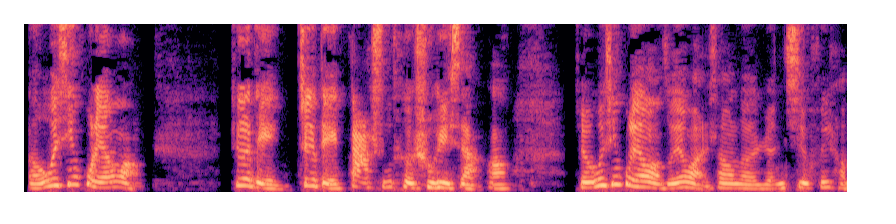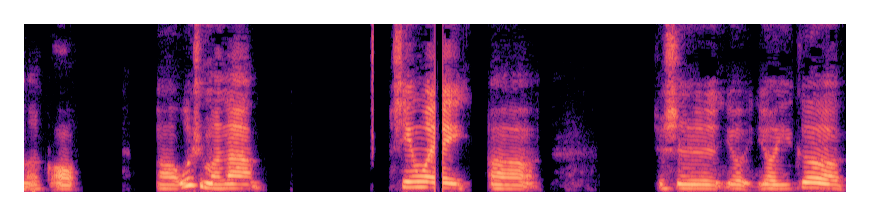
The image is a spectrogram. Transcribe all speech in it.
呃，卫星互联网这个得这个得大书特书一下啊，就卫星互联网昨天晚上的人气非常的高啊，为什么呢？是因为呃，就是有有一个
